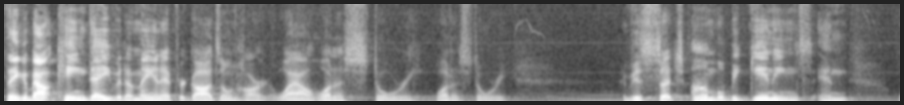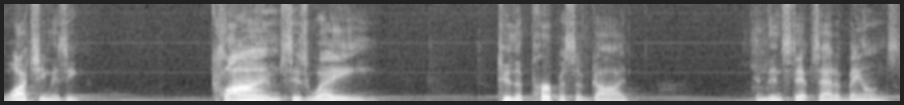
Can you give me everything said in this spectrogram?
Think about King David, a man after God's own heart. Wow, what a story. What a story. Of his such humble beginnings and watch him as he climbs his way to the purpose of God and then steps out of bounds.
